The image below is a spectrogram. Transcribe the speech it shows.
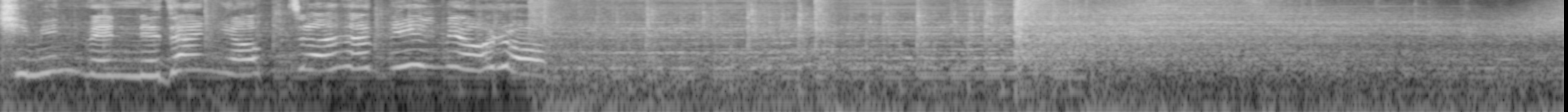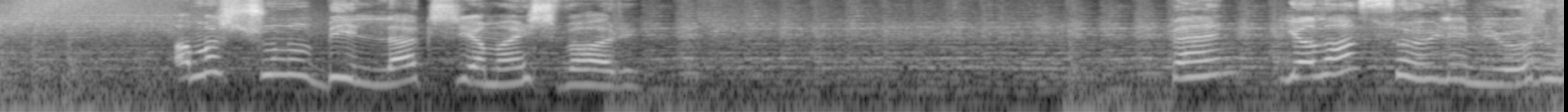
kimin ve neden yaptığını bilmiyorum. Ama şunu bil Lakşyamaşvari. Ben yalan söylemiyorum.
